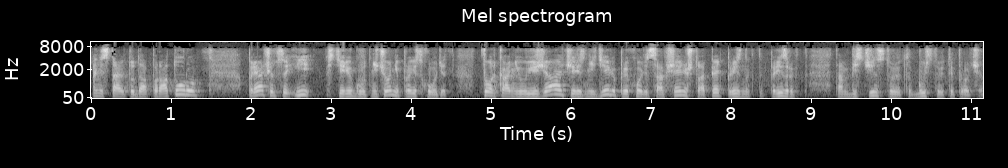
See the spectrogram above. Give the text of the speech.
они ставят туда аппаратуру, прячутся и стерегут, ничего не происходит. Только они уезжают, через неделю приходит сообщение, что опять признак, призрак там бесчинствует, буйствует и прочее.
